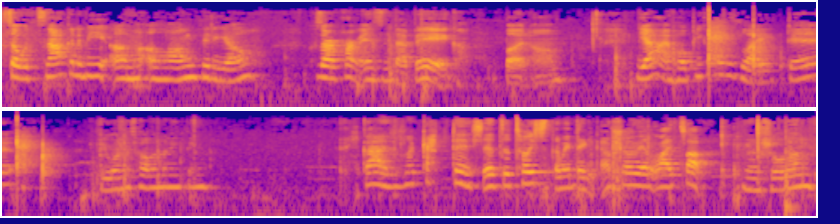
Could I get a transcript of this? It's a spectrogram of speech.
so it's not gonna be um a long video because our apartment isn't that big. But um yeah, I hope you guys liked it. Do you want to tell them anything? Guys, look at this. It's a Toy Story thing. I'll show you it lights up. You gonna show them?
